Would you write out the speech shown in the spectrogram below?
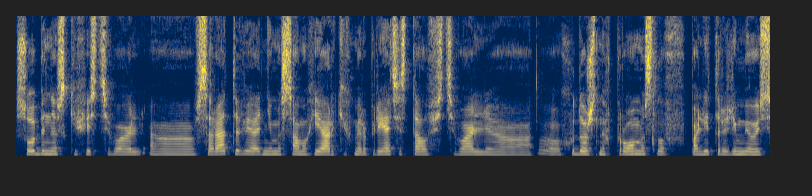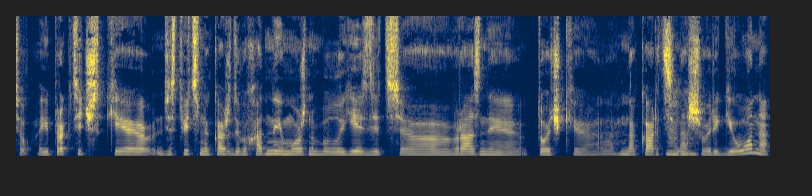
Собиновский фестиваль. А, в Саратове одним из самых ярких мероприятий стал фестиваль а, художественных промыслов «Палитра ремесел». И практически действительно каждые выходные можно было ездить а, в разные точки на карте mm-hmm. нашего региона.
